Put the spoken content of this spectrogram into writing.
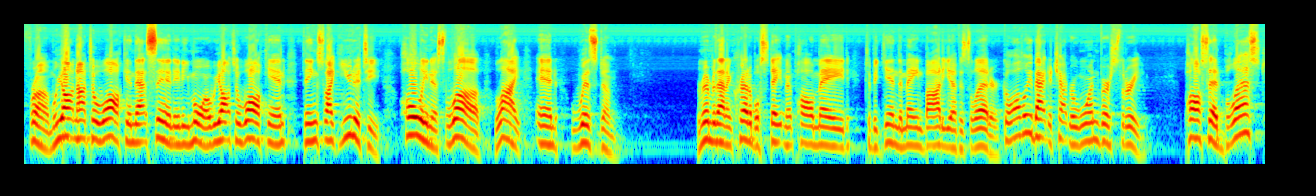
from. We ought not to walk in that sin anymore. We ought to walk in things like unity, holiness, love, light, and wisdom. Remember that incredible statement Paul made to begin the main body of his letter. Go all the way back to chapter 1, verse 3. Paul said, Blessed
